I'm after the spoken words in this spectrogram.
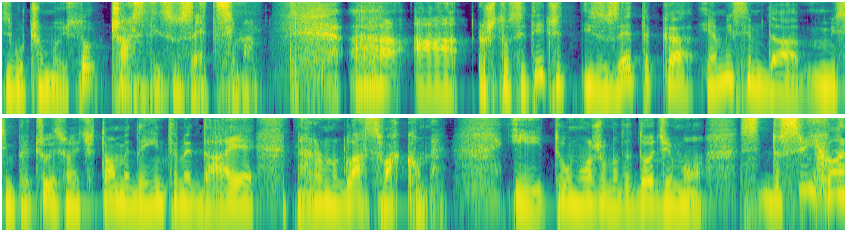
izvučemo isto čast izuzecima. A, a što se tiče izuzetaka, ja mislim da, mislim, pričali smo već o tome da internet daje naravno glas svakome. I tu možemo da dođemo do svih onih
